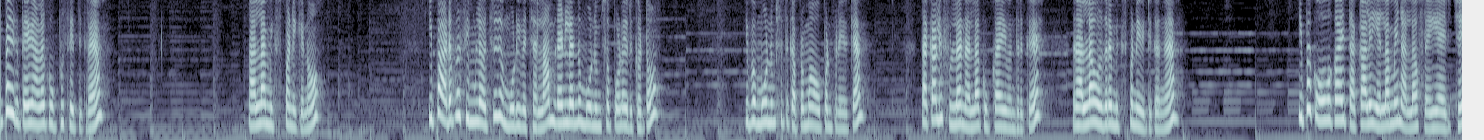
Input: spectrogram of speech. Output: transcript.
இப்போ இதுக்கு தேவையான அளவுக்கு உப்பு சேர்த்துக்கிறேன். நல்லா மிக்ஸ் பண்ணிக்கணும். இப்போ அடுப்பை சிம்மில் வச்சு இதை மூடி வச்சிடலாம். ரெண்டுலேருந்து மூணு நிமிஷம் போல் இருக்கட்டும். இப்போ மூணு நிமிஷத்துக்கு அப்புறமா ஓப்பன் பண்ணியிருக்கேன். தக்காளி ஃபுல்லாக நல்லா குக்காகி வந்திருக்கு. நல்லா ஒரு தடவை மிக்ஸ் பண்ணி விட்டுக்கோங்க. இப்போ கோவக்காய் தக்காளி எல்லாமே நல்லா ஃப்ரை ஆயிடுச்சு.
